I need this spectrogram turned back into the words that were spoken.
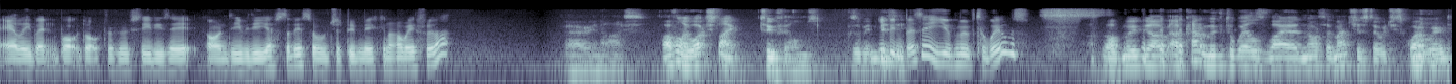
Ellie went and bought Doctor Who Series 8 on DVD yesterday, so we've just been making our way through that. Very nice. I've only watched like two films because I've been You've been busy, you've moved to Wales. I've moved. I've, I've kind of moved to Wales via north of Manchester, which is quite weird.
